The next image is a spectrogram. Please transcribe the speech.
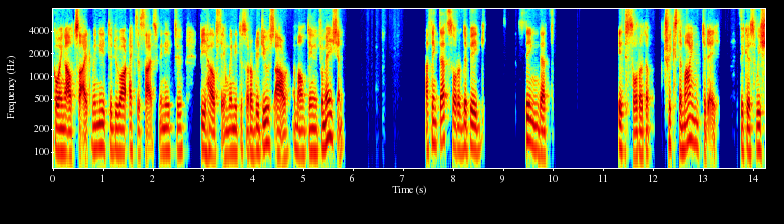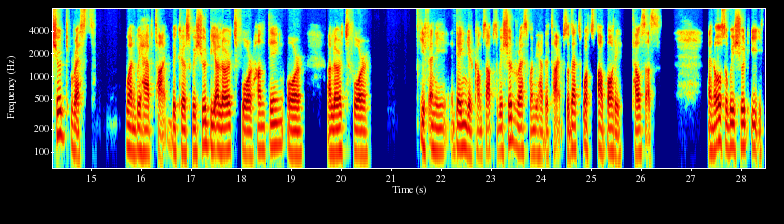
going outside. We need to do our exercise. We need to be healthy and we need to sort of reduce our amount of information. I think that's sort of the big thing that is sort of the tricks the mind today because we should rest when we have time because we should be alert for hunting or alert for if any danger comes up so we should rest when we have the time. So that's what our body tells us. And also we should eat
